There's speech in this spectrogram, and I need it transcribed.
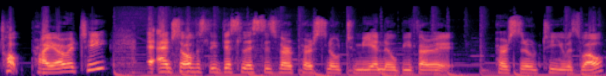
top priority. And so obviously this list is very personal to me and it'll be very personal to you as well.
